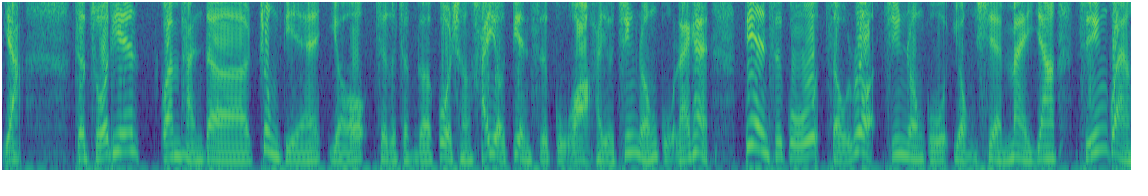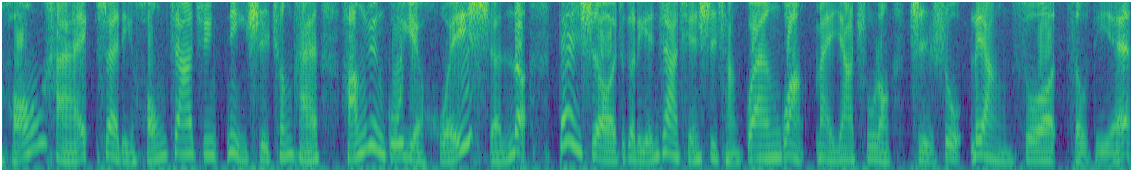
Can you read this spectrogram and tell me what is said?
呀。这昨天。关盘的重点有这个整个过程，还有电子股啊，还有金融股。来看电子股走弱，金融股涌现卖压。尽管红海率领鸿家军逆势撑盘，航运股也回神了，但是哦，这个廉价前市场观望卖压出笼，指数量缩走跌。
